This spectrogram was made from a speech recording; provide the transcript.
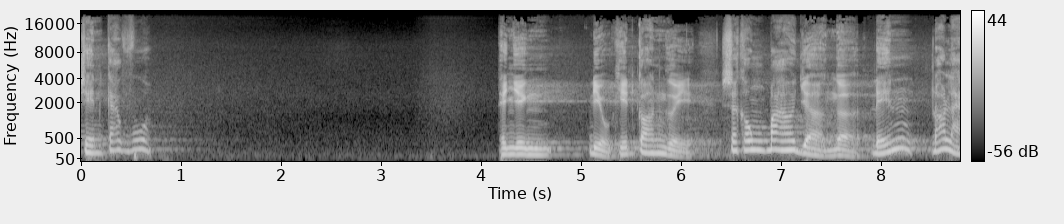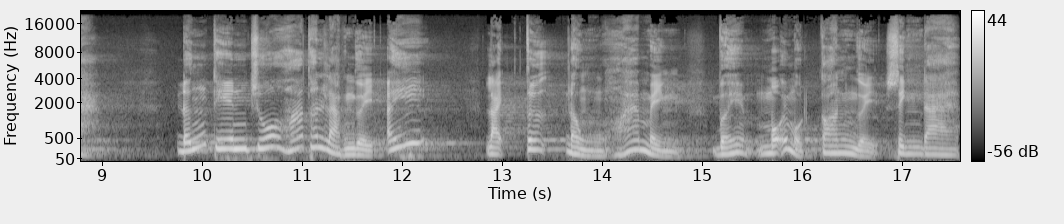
trên các vua. Thế nhưng điều khiến con người sẽ không bao giờ ngờ đến đó là Đấng Thiên Chúa hóa thân làm người ấy lại tự đồng hóa mình với mỗi một con người sinh ra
